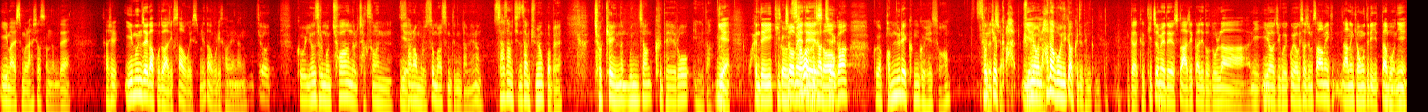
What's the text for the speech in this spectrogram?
이 말씀을 하셨었는데 사실 이 문제 갖고도 아직 싸우고 있습니다. 우리 사회는. 저 그 연설문 초안을 작성한 예. 사람으로서 말씀드린다면은 사상 진상 규명법에 적혀 있는 문장 그대로입니다. 예. 근데 이그 기점에 사과 대해서 그 자체가 그 법률에 근거해서 성격 그렇죠. 아, 예, 규명을 예. 하다 보니까 그래 된 겁니다. 그러니까 그 기점에 대해서도 아직까지도 논란이 이어지고 있고 여기서 좀 싸움이 기- 나는 경우들이 있다 보니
